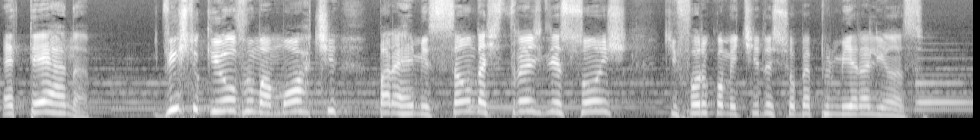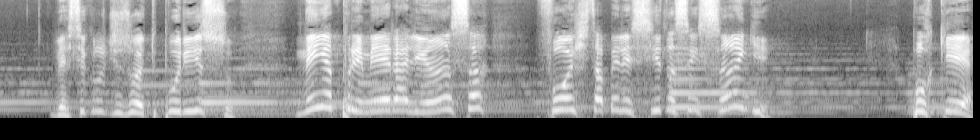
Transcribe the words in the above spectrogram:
eterna, visto que houve uma morte para a remissão das transgressões que foram cometidas sob a primeira aliança. Versículo 18: Por isso, nem a primeira aliança foi estabelecida sem sangue. Porque,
